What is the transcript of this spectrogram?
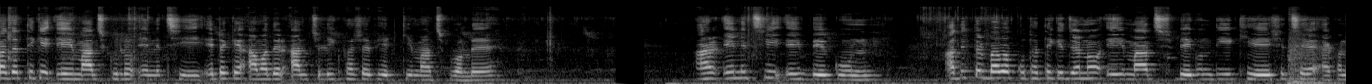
বাজার থেকে এই মাছগুলো এনেছি। এটাকে আমাদের আঞ্চলিক ভাষায় ভেটকি মাছ বলে। আর এনেছি এই বেগুন। আদিত্যর বাবা কোথা থেকে যেন এই মাছ বেগুন দিয়ে খেয়ে এসেছে, এখন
